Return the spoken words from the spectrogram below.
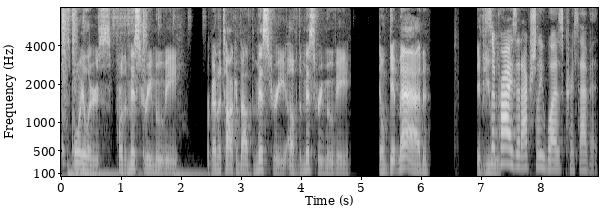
spoilers for the mystery movie. We're going to talk about the mystery of the mystery movie. Don't get mad if you Surprise! It actually was Chris Evans.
